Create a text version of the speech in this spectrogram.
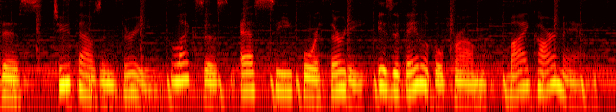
This 2003 Lexus SC430 is available from My Car Man.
